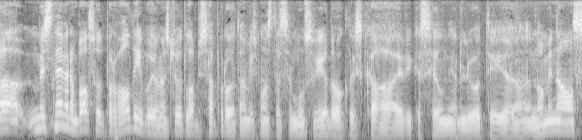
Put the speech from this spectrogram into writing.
Uh, mēs nevaram balsot par valdību, jo mēs ļoti labi saprotam, vismaz tas ir mūsu viedoklis, ka Evika Silni ir ļoti nomināls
